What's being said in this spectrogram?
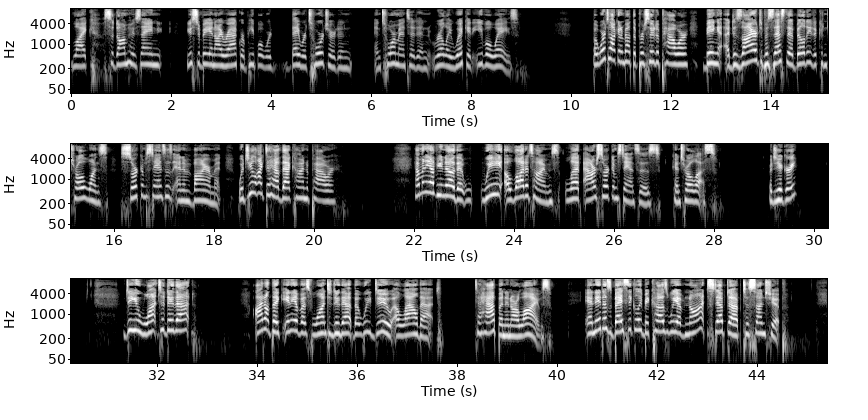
like Saddam Hussein used to be in Iraq where people were they were tortured and and tormented in really wicked evil ways. But we're talking about the pursuit of power being a desire to possess the ability to control one's circumstances and environment. Would you like to have that kind of power? How many of you know that we a lot of times let our circumstances control us? Would you agree? Do you want to do that? I don't think any of us want to do that, but we do allow that to happen in our lives. And it is basically because we have not stepped up to sonship.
